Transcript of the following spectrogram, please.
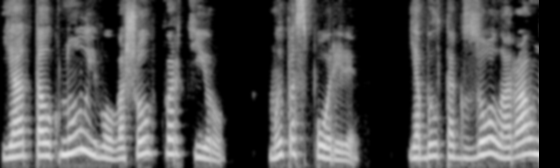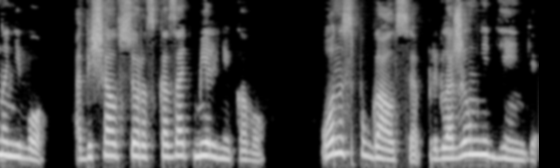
Я оттолкнул его, вошел в квартиру. Мы поспорили. Я был так зол, орал на него, обещал все рассказать Мельникову. Он испугался, предложил мне деньги.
